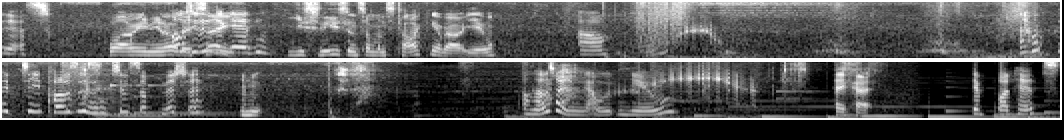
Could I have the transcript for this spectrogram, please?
Yes. Well, I mean, you know Oh, they she did it say again. you sneeze when someone's talking about you. Oh. it T poses into submission. Mhm. oh, those are now new. Hey, pet. They're butt hits.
